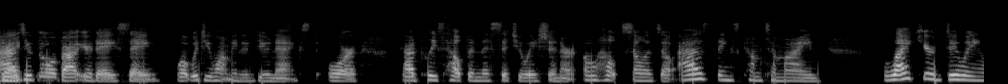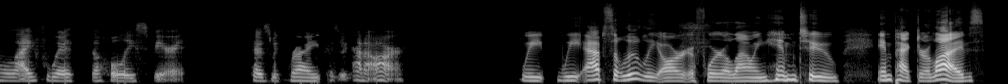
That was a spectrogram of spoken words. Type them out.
Right. As you go about your day, say, what would you want me to do next? Or God, please help in this situation, or oh, help so and so. As things come to mind, like you're doing life with the Holy Spirit, because we Right. because we kind of are. We we absolutely are if we're allowing him to impact our lives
